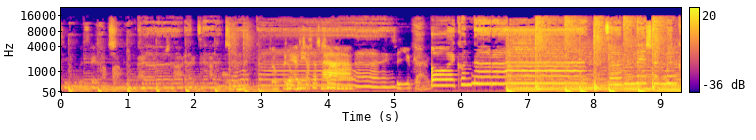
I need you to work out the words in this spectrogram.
สิ่งที่พิเศษมาฝากแฟนกัมพูชาด้วยนะครับผมจบเพลียชับชา See you guys โอ้ยคนน่ารักทำให้ฉันเหมือนค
